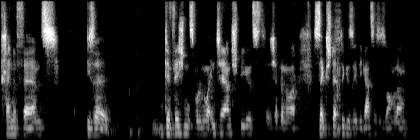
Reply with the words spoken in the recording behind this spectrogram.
keine Fans, diese Divisions, wo du nur intern spielst. Also ich habe ja nur sechs Städte gesehen die ganze Saison lang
